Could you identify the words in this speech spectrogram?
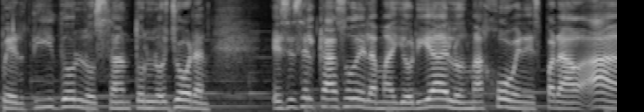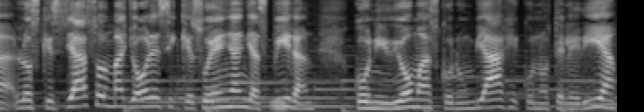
perdido los santos lo lloran. Ese es el caso de la mayoría de los más jóvenes. Para ah, los que ya son mayores y que sueñan y aspiran con idiomas, con un viaje, con hotelería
